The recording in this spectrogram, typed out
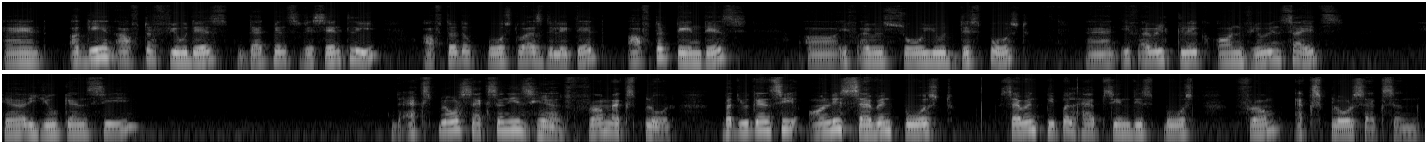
And again after few days that means recently after the post was deleted after 10 days uh, if I will show you this post and if I will click on view insights here you can see the explore section is here from explore. But you can see only seven post seven people have seen this post from explore section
